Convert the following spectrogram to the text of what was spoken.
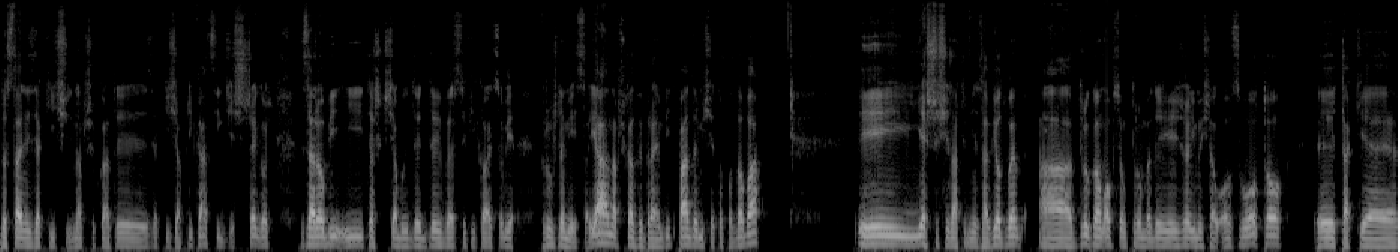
dostanie z jakiejś, na przykład y, z jakiejś aplikacji, gdzieś z czegoś zarobi i też chciałby dy, dywersyfikować sobie w różne miejsca. Ja na przykład wybrałem Bitpandę, mi się to podoba i jeszcze się na tym nie zawiodłem, a drugą opcją, którą będę, jeżeli myślał o złoto, y, takie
